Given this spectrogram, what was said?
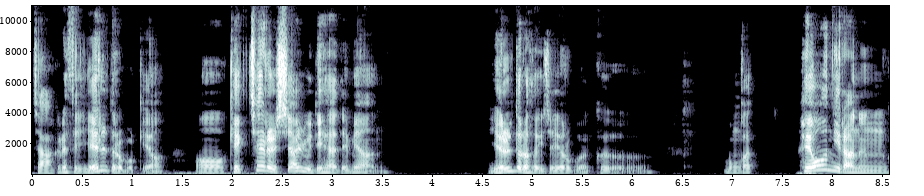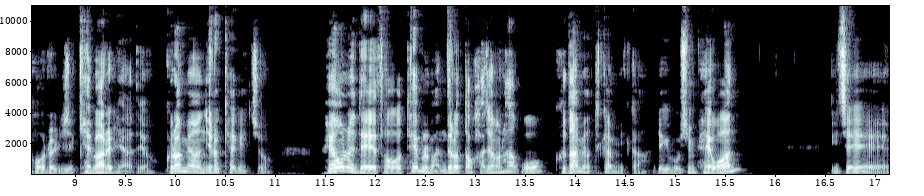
자, 그래서 예를 들어 볼게요. 어, 객체를 CRUD 해야 되면 예를 들어서 이제 여러분 그 뭔가 회원이라는 거를 이제 개발을 해야 돼요. 그러면 이렇게 하겠죠. 회원에 대해서 탭을 만들었다고 가정을 하고 그 다음에 어떻게 합니까? 여기 보시면 회원 이제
